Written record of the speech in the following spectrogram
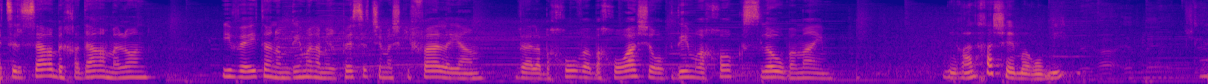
אצל שרה בחדר המלון, היא ואיתן עומדים על המרפסת שמשקיפה על הים, ועל הבחור והבחורה שרוקדים רחוק סלואו במים. נראה לך שהם ערומים? תראה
